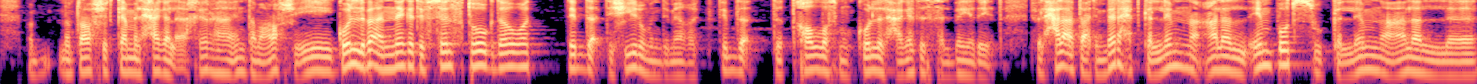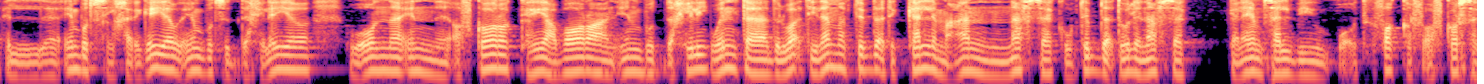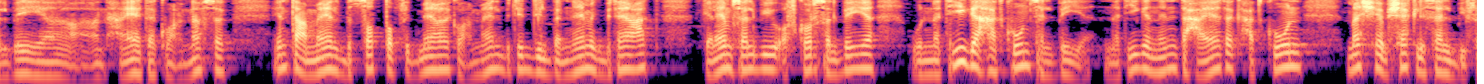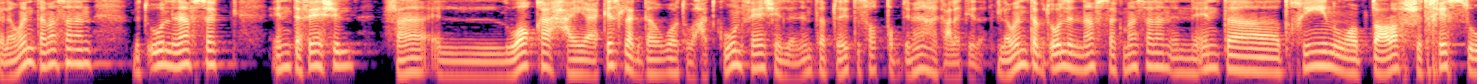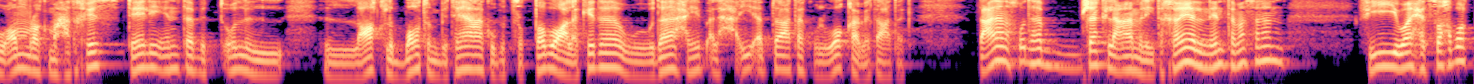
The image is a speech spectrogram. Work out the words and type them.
ما بتعرفش تكمل حاجة لآخرها أنت معرفش إيه. كل بقى ال negative self talk دوت تبدأ تشيله من دماغك تبدأ تتخلص من كل الحاجات السلبية ديت. في الحلقة بتاعت امبارح اتكلمنا على ال inputs واتكلمنا على ال inputs الخارجية وال inputs الداخلية وقلنا إن أفكارك هي عبارة عن input داخلي. وإنت دلوقتي لما بتبدأ تتكلم عن نفسك وبتبدأ تقول لنفسك كلام سلبي وتفكر في أفكار سلبية عن حياتك وعن نفسك أنت عمال بتسطب في دماغك وعمال بتدي البرنامج بتاعك كلام سلبي وأفكار سلبية والنتيجة هتكون سلبية. النتيجه إن أنت حياتك هتكون ماشية بشكل سلبي. فلو أنت مثلا بتقول لنفسك أنت فاشل فالواقع هيعكس لك دوت وهتكون فاشل لأن انت ابتديت تسطب دماغك على كده. لو انت بتقول لنفسك مثلا إن انت تخين وما بتعرفش تخس وعمرك ما هتخس تاني انت بتقول للعقل الباطن بتاعك وبتسطبه على كده وده هيبقى الحقيقة بتاعتك والواقع بتاعتك. تعال ناخدها بشكل عملي. تخيل إن انت مثلا في واحد صاحبك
